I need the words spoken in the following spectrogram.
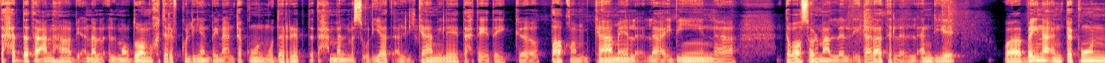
تحدث عنها بأن الموضوع مختلف كليا بين أن تكون مدرب تتحمل المسؤوليات الكاملة تحت يديك طاقم كامل لاعبين تواصل مع ال- الإدارات ال- الأندية. وبين أن تكون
